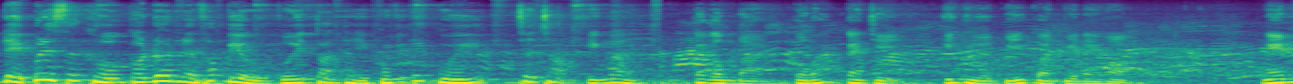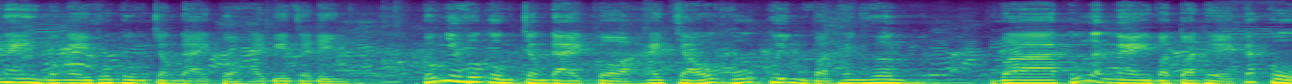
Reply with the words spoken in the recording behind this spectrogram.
để bước lên sân khấu có đơn lời phát biểu với toàn thể quý vị khách quý. Trân trọng kính mời. các ông bà, cô bác, các anh chị, kính thưa quý quan viên này họ. Ngày hôm nay một ngày vô cùng trọng đại của hai bên gia đình, cũng như vô cùng trọng đại của hai cháu Vũ Quynh và Thanh Hương. Và cũng là ngày mà toàn thể các cụ,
